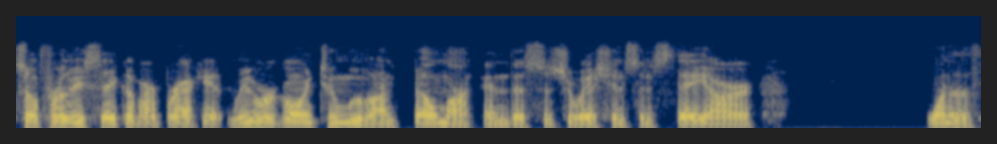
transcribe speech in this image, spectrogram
So, for the sake of our bracket, we were going to move on Belmont in this situation since they are one of the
